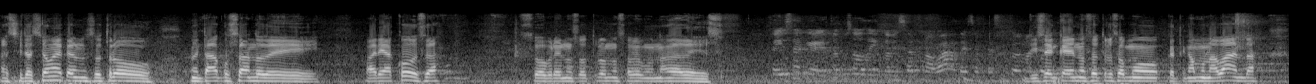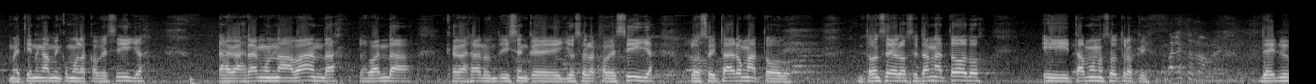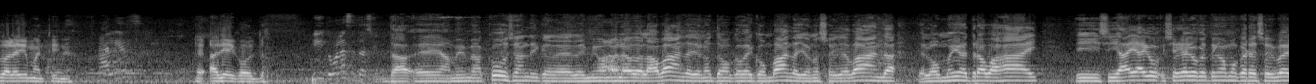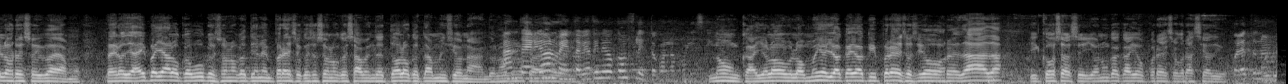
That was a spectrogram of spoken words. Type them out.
La situación es que nosotros nos están acusando de varias cosas. Sobre nosotros no sabemos nada de eso. Se dice que está acusado de encabezar una banda de San Francisco de Macorís. Dicen que nosotros somos, que tengamos una banda, me tienen a mí como la cabecilla. Agarran una banda, la banda que agarraron dicen que yo soy la cabecilla, lo soltaron a todos. Entonces lo soltan a todos y estamos nosotros aquí. ¿Cuál es tu nombre? David Valerio Martínez, ¿Alias? eh, alias Gordo. ¿Y es la situación? Da- eh, a mí me acusan de que de- del mismo manejo de la banda, yo no tengo que ver con banda, yo no soy de banda, de lo mío es trabajar y si hay algo, si hay algo que tengamos que resolver, lo resolvemos. Pero de ahí para allá lo que busquen son los que tienen presos, que esos son los que saben de todo lo que están mencionando. de Anteriormente había tenido conflicto con la policía. Nunca, yo lo, lo mío yo he caído aquí preso, he sido redada y cosas así, yo nunca he caído preso, gracias a Dios. ¿Cuál es tu nombre?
